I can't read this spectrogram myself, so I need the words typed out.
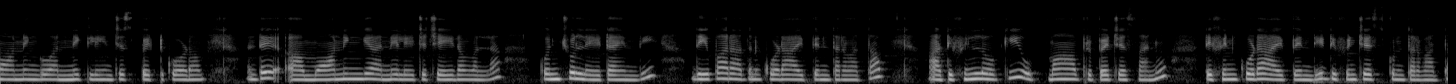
మార్నింగ్ అన్నీ క్లీన్ చేసి పెట్టుకోవడం అంటే మార్నింగే అన్నీ లేచి చేయడం వల్ల కొంచెం లేట్ అయింది. దీపారాధన కూడా అయిపోయిన తర్వాత ఆ టిఫిన్లోకి ఉప్మా ప్రిపేర్ చేశాను. టిఫిన్ కూడా అయిపోయింది. టిఫిన్ చేసుకున్న తర్వాత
